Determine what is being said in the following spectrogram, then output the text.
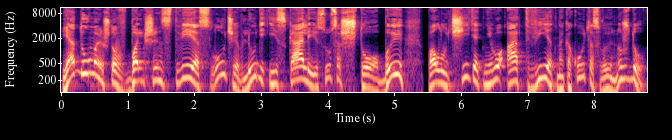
Я думаю, что в большинстве случаев люди искали Иисуса, чтобы получить от Него ответ на какую-то свою нужду.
